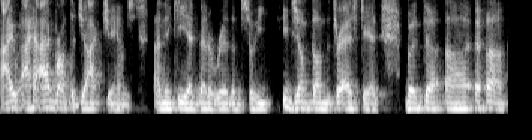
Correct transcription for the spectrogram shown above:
I, I, I brought the jock jams. I think he had better rhythm, so he he jumped on the trash can. But uh, uh,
